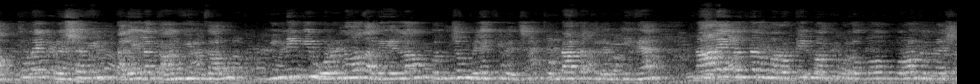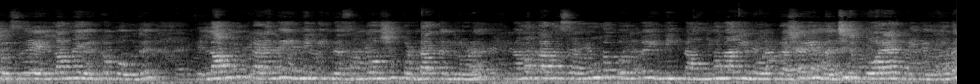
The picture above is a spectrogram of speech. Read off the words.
அத்துணை பிரஷரையும் தலையில தாங்கி இருந்தாலும் இன்னைக்கு ஒரு நாள் அதையெல்லாம் கொஞ்சம் விலக்கி வச்சு கொண்டாட்டத்தில் இருக்கீங்க. நாளையில இருந்து நம்ம ரொட்டீன் ஒர்க்குள்ள போக போறோம். அந்த ப்ரெஷர்ஸ் எல்லாமே இருக்க போகுது. எல்லாமும் கடந்து இன்னைக்கு இந்த சந்தோஷம் கொண்டாட்டங்களோட நமக்கான சமூக பொறுப்பை இன்னைக்கு நான் உங்க மேல இன்னொரு ப்ரெஷரையும் வச்சுட்டு போறேன் அப்படிங்கிறதோட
